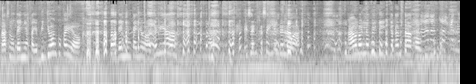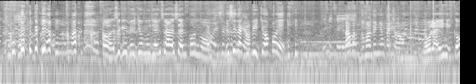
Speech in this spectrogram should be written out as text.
Tapos mo ganyan kayo. Videohan ko kayo. Ganyan kayo. ah. Dali ah. Isend ko sa inyong dalawa. Habang nagbibig kakanta ko. Kaya. Oh, sige, video mo dyan sa cellphone mo. Kasi nag-video ako eh. Hindi. Dapat gumaganyan kayo. ah. Nawala ihi ko.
